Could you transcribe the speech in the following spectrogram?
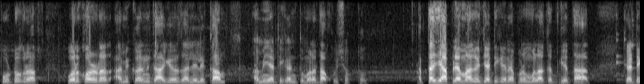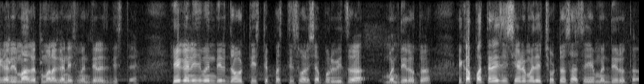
फोटोग्राफ्स वर्क ऑर्डर आम्ही करणे जागेवर झालेले काम आम्ही या ठिकाणी तुम्हाला दाखवू शकतो. आत्ता जी आपल्या मागे ज्या ठिकाणी आपण मुलाखत घेत आहात त्या ठिकाणी मागं तुम्हाला गणेश मंदिरच दिसतंय. हे गणेश मंदिर जवळ तीस ते पस्तीस वर्षापूर्वीचं मंदिर होतं. एका पत्र्याच्या शेडमध्ये छोटंसं असं हे मंदिर होतं.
